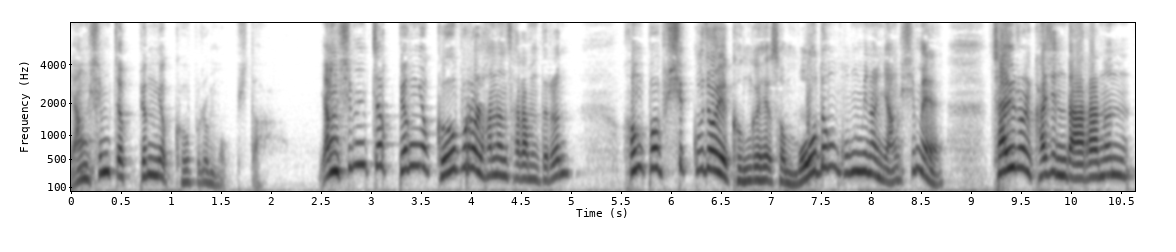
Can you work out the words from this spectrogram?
양심적 병력 거부를 봅시다. 양심적 병력 거부를 하는 사람들은 헌법 19조에 근거해서 모든 국민은 양심의 자유를 가진다라는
